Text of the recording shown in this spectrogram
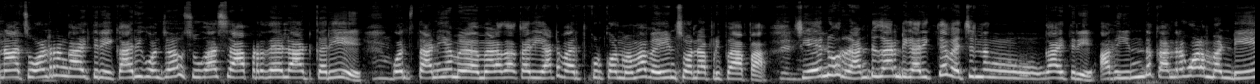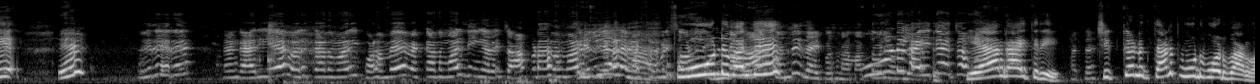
நான் சொல்றேன் காயத்ரி கறி கொஞ்சம் சுகாஸ் சாப்பிட்றதே இல்லை ஆட்டுக்கறி கொஞ்சம் தனியா மி மிளகா கறி ஆட்டம் வறுத்து கொடுக்கணுமாமா வெயின்னு சொன்ன அப்படி பாப்பா. சரின்னு ஒரு ரெண்டு கரண்டி கறிக்கு தான் வச்சிருந்தேங்க காயத்ரி. அது இந்த கந்திரகோளம் வண்டி. ஏ? இரு இரு. நாங்க அரியே வறுக்காத மாதிரி குழம்பே வைக்காத மாதிரி நீங்க அதை சாப்பிடாத மாதிரி பூண்டு வந்து ஏன் காயத்ரி? சிக்கனுக்கு தானே பூண்டு போடுவாங்க.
